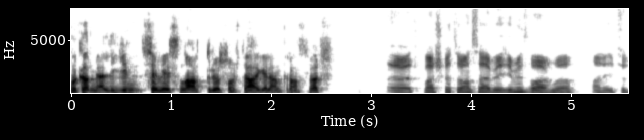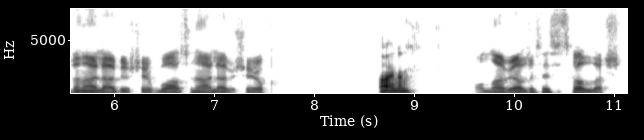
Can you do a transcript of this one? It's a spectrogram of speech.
Bakalım yani ligin seviyesini arttırıyor sonuçta her gelen transfer. Evet. Başka transfer bilgimiz var mı? Hani İTÜ'den hala bir şey yok. Boğaziçi'ne hala bir şey yok. Aynen. Onlar birazcık sessiz kaldılar.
